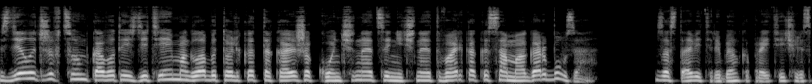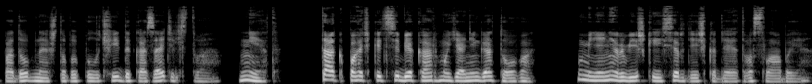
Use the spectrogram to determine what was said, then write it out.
Сделать живцом кого-то из детей могла бы только такая же конченная циничная тварь, как и сама Горбуза. Заставить ребенка пройти через подобное, чтобы получить доказательства? Нет. Так пачкать себе карму я не готова. У меня нервишки и сердечко для этого слабые.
